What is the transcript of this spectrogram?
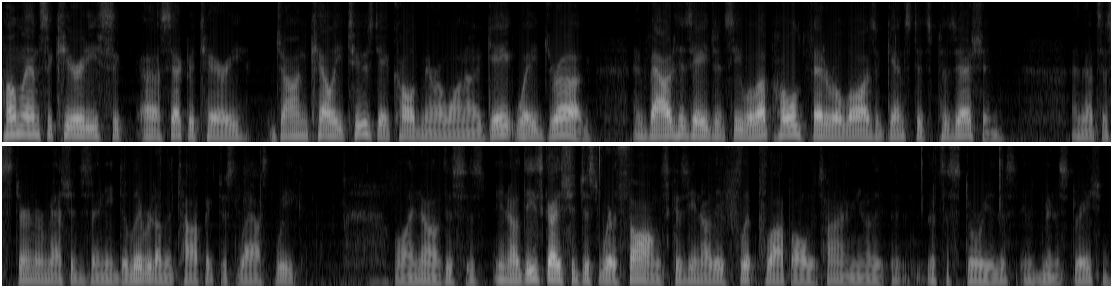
Homeland Security Sec uh, Secretary John Kelly Tuesday called marijuana a gateway drug and vowed his agency will uphold federal laws against its possession. And that's a sterner message than he delivered on the topic just last week. Well, I know this is, you know, these guys should just wear thongs because, you know, they flip flop all the time. You know, that's the story of this administration.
